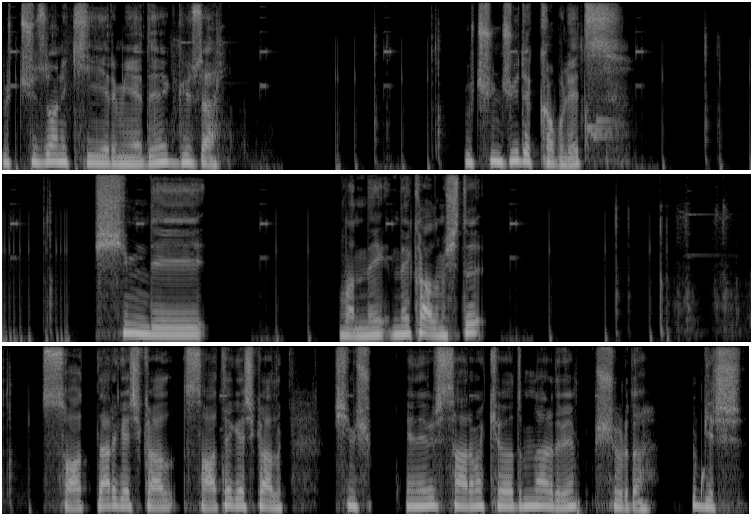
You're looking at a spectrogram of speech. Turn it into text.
312 27 güzel. Üçüncüyü de kabul et. Şimdi Ulan ne, ne kalmıştı? Saatler geç kal, saate geç kaldık. Şimdi şu kenevir sarma kağıdım nerede benim? Şurada. Şu bir.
